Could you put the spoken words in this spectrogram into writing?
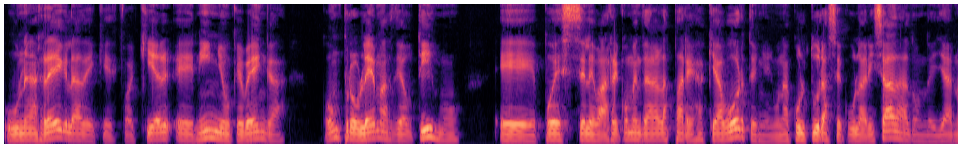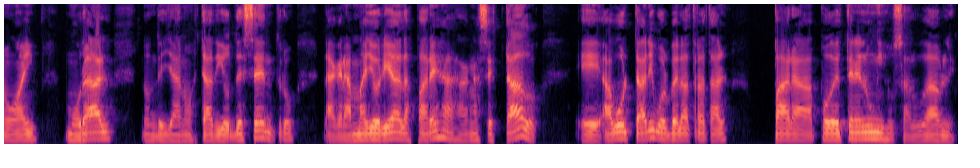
una regla de que cualquier eh, niño que venga con problemas de autismo, eh, pues se le va a recomendar a las parejas que aborten en una cultura secularizada donde ya no hay moral, donde ya no está Dios de centro. La gran mayoría de las parejas han aceptado eh, abortar y volver a tratar para poder tener un hijo saludable.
